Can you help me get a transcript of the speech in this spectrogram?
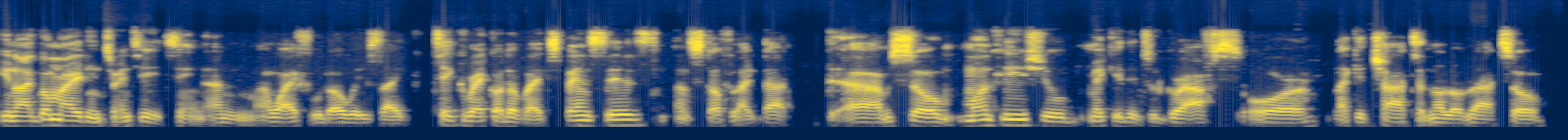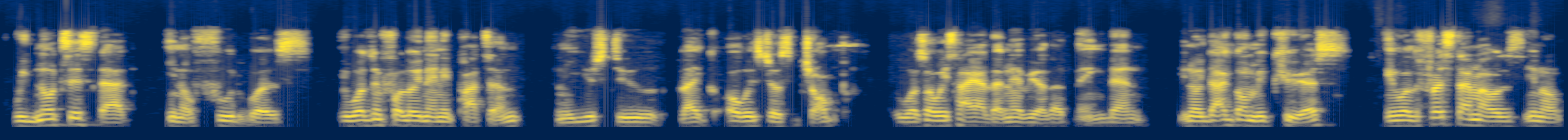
You know, I got married in 2018, and my wife would always like take record of our expenses and stuff like that. Um, so monthly, she'll make it into graphs or like a chart and all of that. So we noticed that, you know, food was, it wasn't following any pattern. And it used to like always just jump. It was always higher than every other thing. Then, you know, that got me curious. It was the first time I was, you know,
